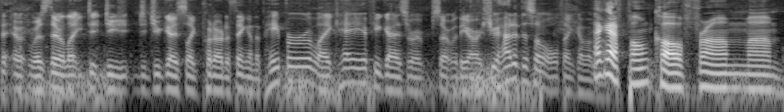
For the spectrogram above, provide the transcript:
th- uh, was there like did, did you, did you guys like put out a thing in the paper like, hey, if you guys are upset with the RSU, how did this whole thing come about? I got a phone call from, um,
